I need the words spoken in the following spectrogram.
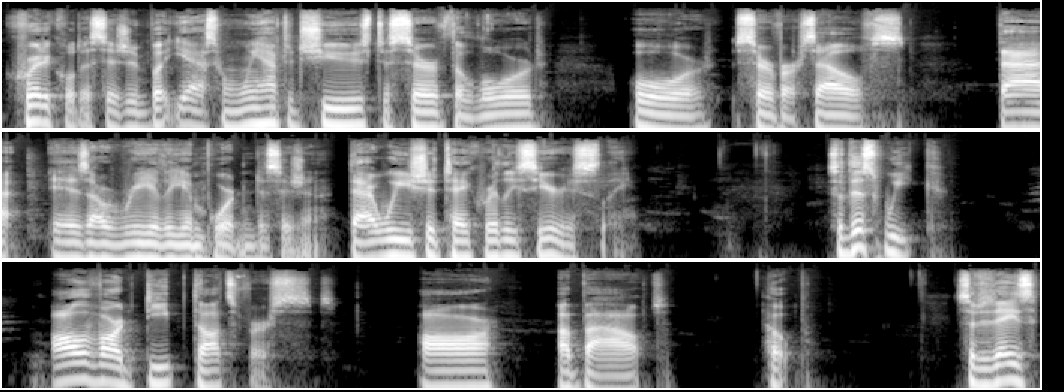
critical decision. But yes, when we have to choose to serve the Lord or serve ourselves, that is a really important decision that we should take really seriously. So this week, all of our deep thoughts verses are about hope. So today's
